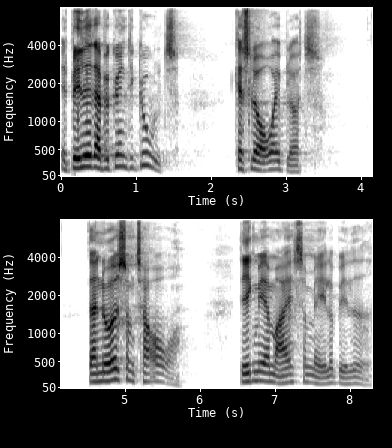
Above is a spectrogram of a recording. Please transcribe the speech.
Et billede, der er begyndt i gult, kan slå over i blåt. Der er noget, som tager over. Det er ikke mere mig, som maler billedet.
